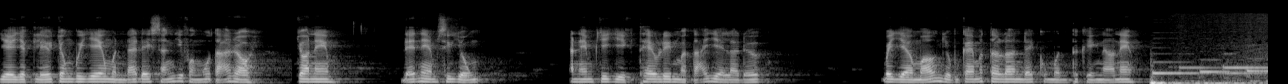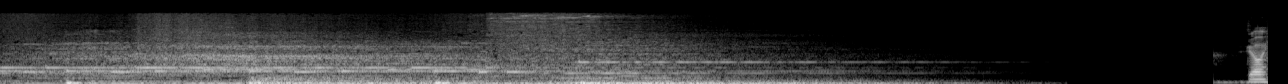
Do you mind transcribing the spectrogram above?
Về vật liệu trong video mình đã để sẵn dưới phần mô tả rồi. Cho anh em, Để anh em sử dụng. Anh em chỉ việc theo link mà tải về là được. Bây giờ mở ứng dụng cây master lên để cùng mình thực hiện nào anh em. Rồi,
